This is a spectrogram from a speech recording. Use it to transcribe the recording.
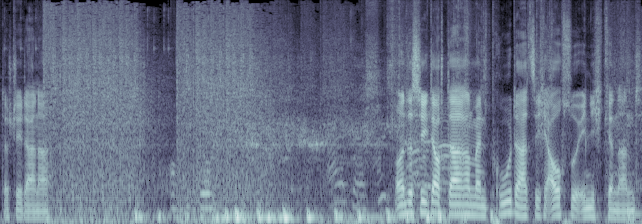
Da steht einer. Und es liegt auch daran, mein Bruder hat sich auch so ähnlich genannt.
